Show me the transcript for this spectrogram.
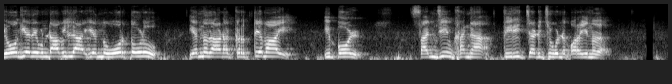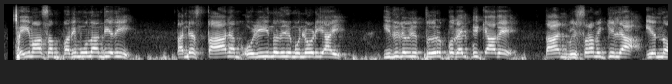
യോഗ്യത ഉണ്ടാവില്ല എന്ന് ഓർത്തോളൂ എന്നതാണ് കൃത്യമായി ഇപ്പോൾ സഞ്ജീവ് ഖന്ന തിരിച്ചടിച്ചുകൊണ്ട് പറയുന്നത്. മെയ് മാസം പതിമൂന്നാം തീയതി തന്റെ സ്ഥാനം ഒഴിയുന്നതിന് മുന്നോടിയായി ഇതിനൊരു തീർപ്പ് കൽപ്പിക്കാതെ താൻ വിശ്രമിക്കില്ല എന്ന്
